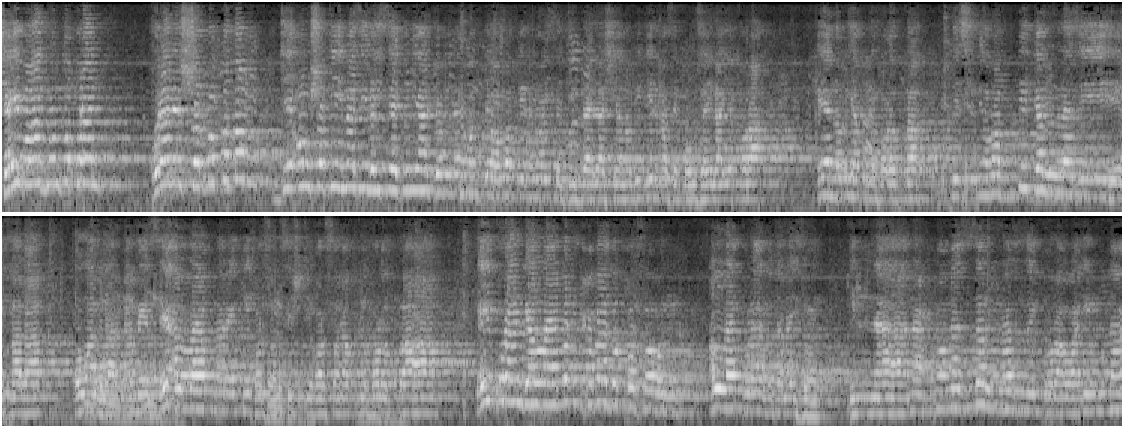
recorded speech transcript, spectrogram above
সেই মহাগ্রন্থ কোরআন, কোরআনের সর্বপ্রথম যে অংশটি নাজিল হইছে দুনিয়ার জমিনের মধ্যে অবতীর্ণ হইছে জিব্রাইল আসিয়া নবীজির কাছে পৌঁছাইলা ইয়ে করা হে নবী, আপনি পড়বা বিসমি রাব্বিকাল্লাযী খালাক। ও আল্লাহর নামে যে আল্লাহ, আপনারে কি করছেন? সৃষ্টি করছেন, আপনি পড়বা এই কোরআন যে আল্লাহ এতটুকু হেফাজত করছেন, আল্লাহ কোরআন জানাইছেন إنا نحن نزلنا الذكر وإنا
